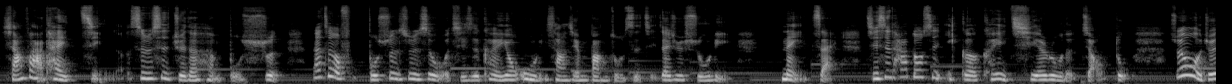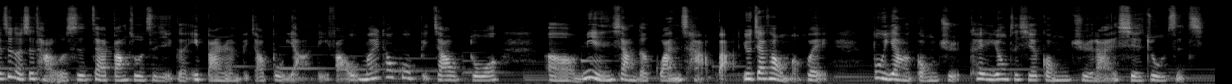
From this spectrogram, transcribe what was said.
想法太紧了？是不是觉得很不顺？那这个不顺是不是我其实可以用物理上先帮助自己，再去梳理内在？其实它都是一个可以切入的角度，所以我觉得这个是塔罗斯在帮助自己跟一般人比较不一样的地方。我们会透过比较多呃面向的观察吧，又加上我们会。不一样的工具，可以用这些工具来协助自己。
